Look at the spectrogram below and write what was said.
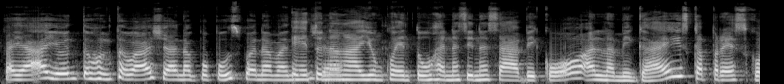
Kaya ayun, tuwang-tawa siya. Nagpo-post pa naman Ito siya. na nga yung kwentuhan na sinasabi ko. Ang lamig guys, kapresko.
